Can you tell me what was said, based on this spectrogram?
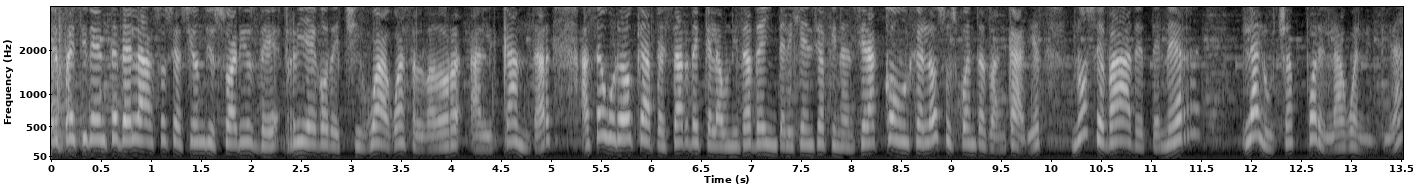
El presidente de la Asociación de Usuarios de Riego de Chihuahua, Salvador Alcántar, aseguró que a pesar de que la unidad de inteligencia financiera congeló sus cuentas bancarias, no se va a detener la lucha por el agua en la entidad.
